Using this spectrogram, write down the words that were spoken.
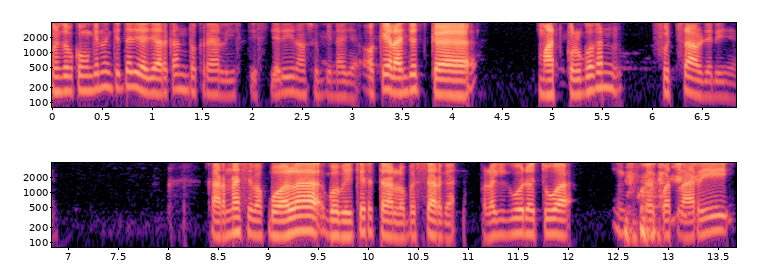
untuk kemungkinan kita diajarkan untuk realistis. Jadi langsung pindah aja. Oke, lanjut ke matkul gue kan futsal jadinya. Karena sepak bola gue pikir terlalu besar kan. Apalagi gue udah tua. Gak kuat lari.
